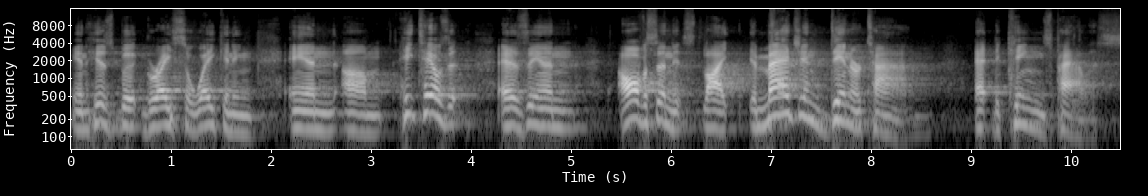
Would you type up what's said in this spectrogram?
in his book, Grace Awakening. And um, he tells it as in, all of a sudden, it's like, imagine dinner time at the king's palace.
